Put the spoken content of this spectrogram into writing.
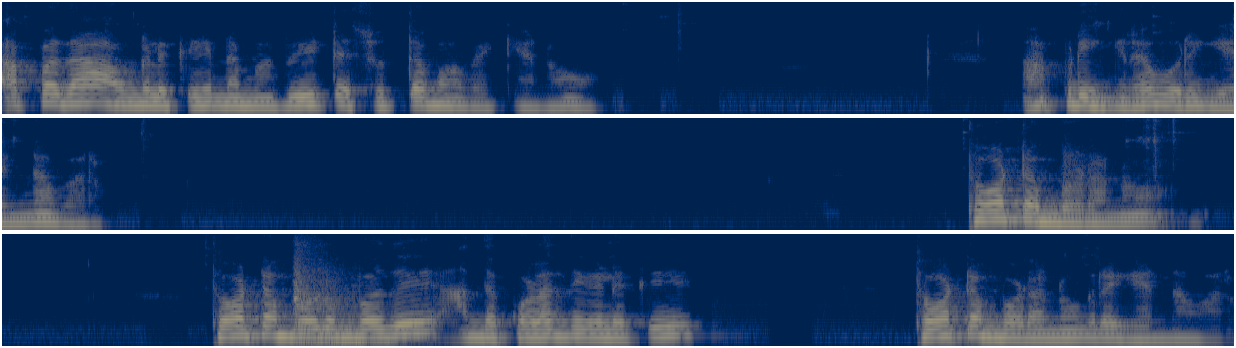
அப்பதான் அவங்களுக்கு நம்ம வீட்டை சுத்தமாக வைக்கணும். அப்படிங்கிற ஒரு எண்ணம் வரும். தோட்டம் போடணும். தோட்டம் போடும்போது அந்த குழந்தைகளுக்கு தோட்டம் போடணுங்கிற எண்ணம் வரும்.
